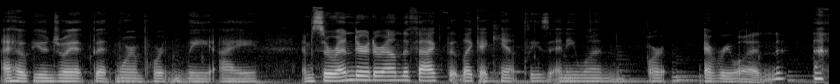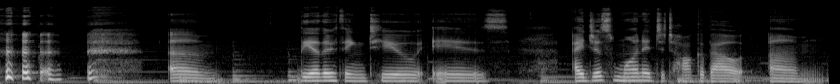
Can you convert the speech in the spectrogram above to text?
I hope you enjoy it. But more importantly, I am surrendered around the fact that, like, I can't please anyone or everyone. um, the other thing, too, is I just wanted to talk about. Um,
